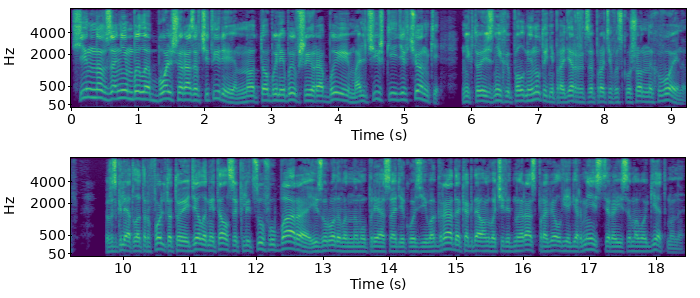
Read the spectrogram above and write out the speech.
Хиннов за ним было больше раза в четыре, но то были бывшие рабы, мальчишки и девчонки. Никто из них и полминуты не продержится против искушенных воинов. Взгляд Латерфольта то и дело метался к лицу Фубара, изуродованному при осаде Козьего Града, когда он в очередной раз провел егермейстера и самого Гетмана.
